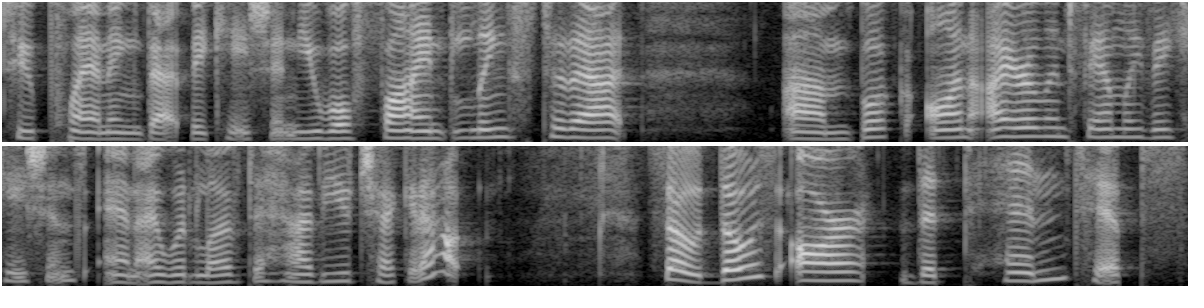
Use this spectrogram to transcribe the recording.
to planning that vacation. You will find links to that um, book on Ireland family vacations, and I would love to have you check it out. So, those are the 10 tips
